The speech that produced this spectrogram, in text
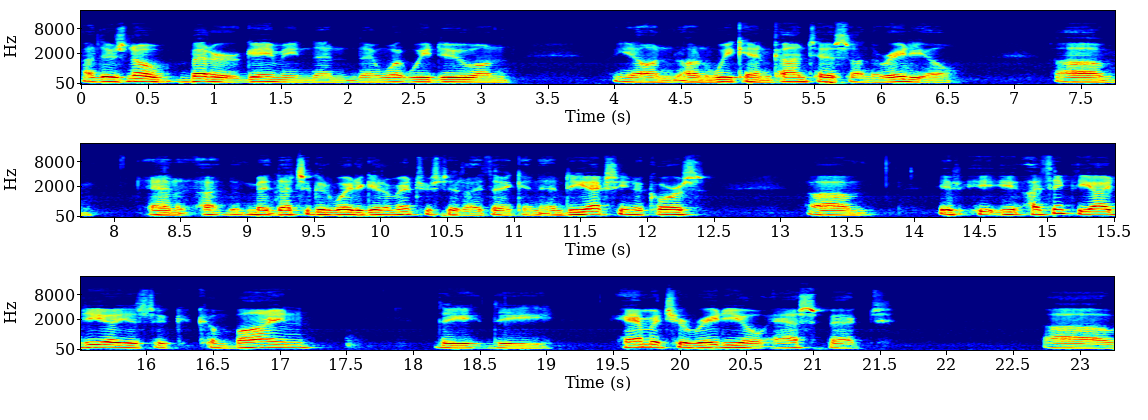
uh, there's no better gaming than, than what we do on, you know, on, on weekend contests on the radio, um, and uh, that's a good way to get them interested, I think. And, and DXing, of course, um, if, if I think the idea is to combine the the amateur radio aspect uh,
